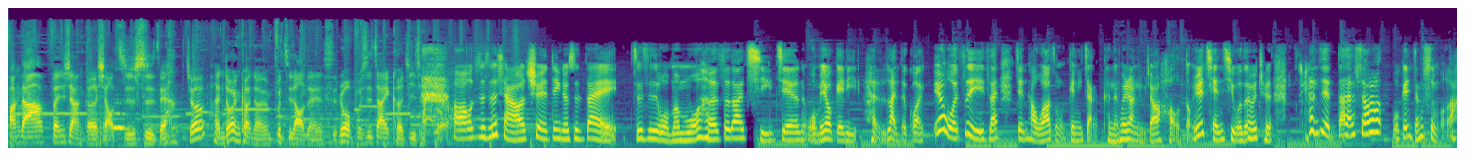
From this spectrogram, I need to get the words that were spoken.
帮大家分享个小知识，这样就很多人可能不知道这件事。如果不是在科技产业，好，我只是想要确定，就是在就是我们磨合这段期间，我没有给你很烂的观，因为我自己在检讨我要怎么跟你讲，可能会让你比较好懂。因为前期我真的会觉得很简单，是要让我跟你讲什么啦，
